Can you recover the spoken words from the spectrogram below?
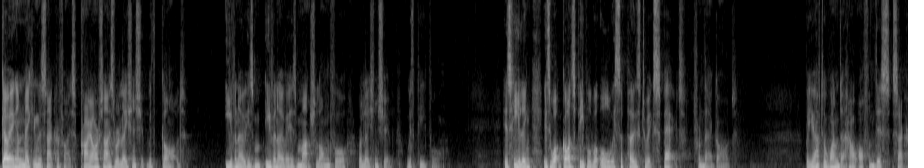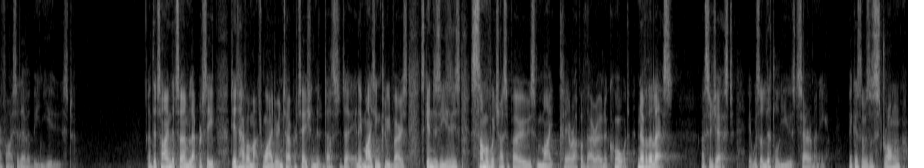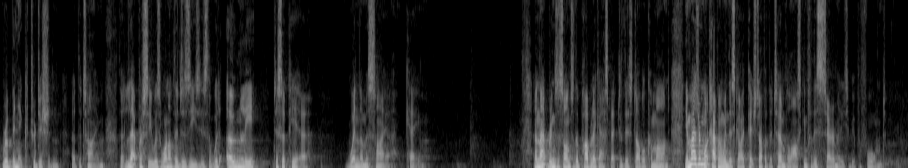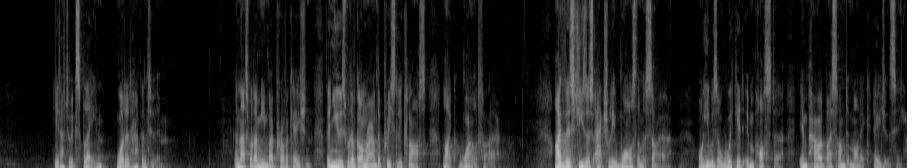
going and making the sacrifice, prioritize relationship with God even, over his, even over his much longed for relationship with people. His healing is what God's people were always supposed to expect from their God. But you have to wonder how often this sacrifice had ever been used. At the time, the term leprosy did have a much wider interpretation than it does today, and it might include various skin diseases, some of which I suppose might clear up of their own accord. Nevertheless, I suggest it was a little used ceremony because there was a strong rabbinic tradition at the time that leprosy was one of the diseases that would only disappear when the Messiah came. And that brings us on to the public aspect of this double command. Imagine what happened when this guy pitched up at the temple asking for this ceremony to be performed. He'd have to explain what had happened to him. And that's what I mean by provocation. The news would have gone round the priestly class like wildfire. Either this Jesus actually was the Messiah, or he was a wicked impostor empowered by some demonic agency.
